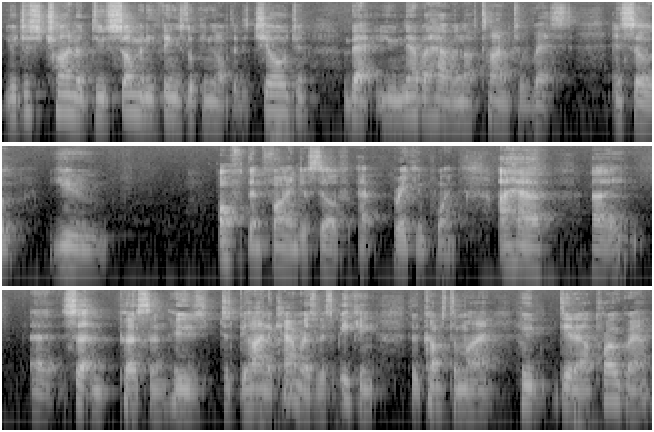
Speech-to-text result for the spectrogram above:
you're just trying to do so many things looking after the children that you never have enough time to rest. And so you often find yourself at breaking point. I have a, a certain person who's just behind the camera as we're speaking that comes to mind who did our program.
